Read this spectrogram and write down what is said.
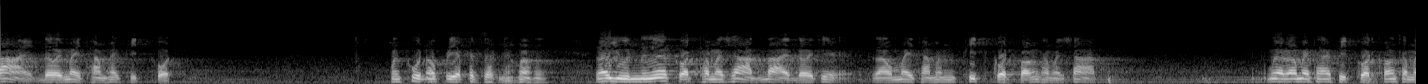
ได้โดยไม่ทำให้ผิดกฎ มันพูดเอาเปรียบไปสักหน่อยเราอยู่เนื้อกฎธรรมชาติได้โดยที่เราไม่ทำให้มันผิดกฎของธรรมชาติ เมื่อเราไม่ทำผิดกฎของธรรม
